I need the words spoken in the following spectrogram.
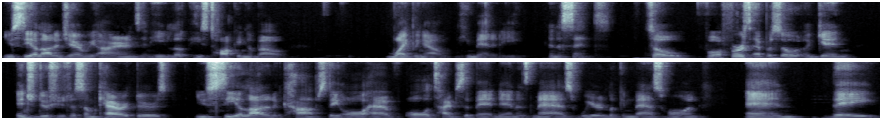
you see a lot of Jeremy Irons and he look he's talking about wiping out humanity in a sense. So for a first episode, again, introduce you to some characters. You see a lot of the cops. They all have all types of bandanas, masks, weird looking masks on, and they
